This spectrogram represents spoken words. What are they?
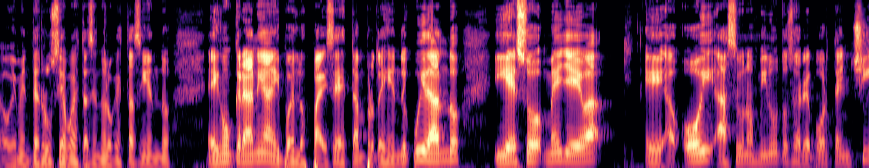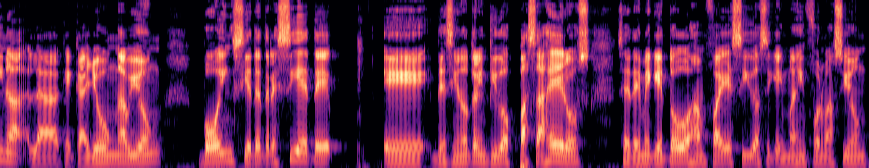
obviamente Rusia pues, está haciendo lo que está haciendo en Ucrania y pues los países están protegiendo y cuidando, y eso me lleva eh, hoy, hace unos minutos, se reporta en China la que cayó un avión Boeing 737 eh, de 132 pasajeros. Se teme que todos han fallecido, así que hay más información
